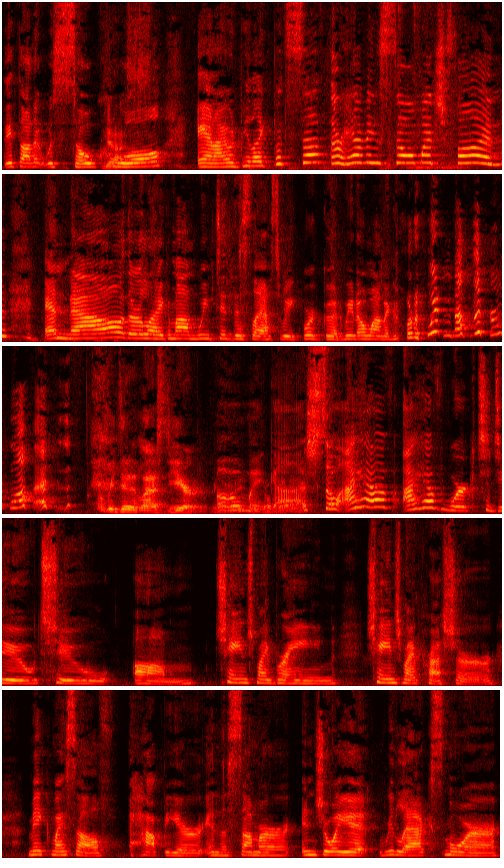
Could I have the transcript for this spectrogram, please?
they thought it was so cool. And I would be like, but Seth, they're having so much fun. And now they're like, Mom, we did this last week. We're good. We don't want to go to another. We did it last year. We Oh my gosh. So I have I have work to do to um change my brain, change my pressure, make myself happier in the summer, enjoy it, relax more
